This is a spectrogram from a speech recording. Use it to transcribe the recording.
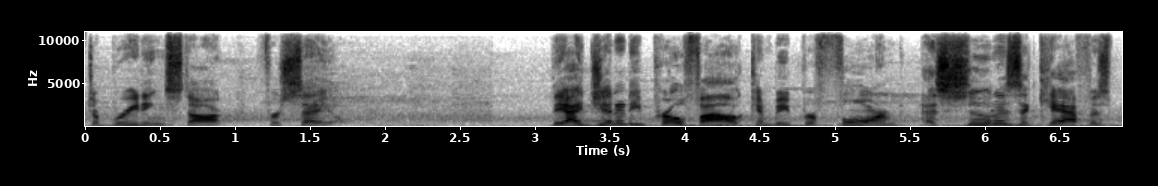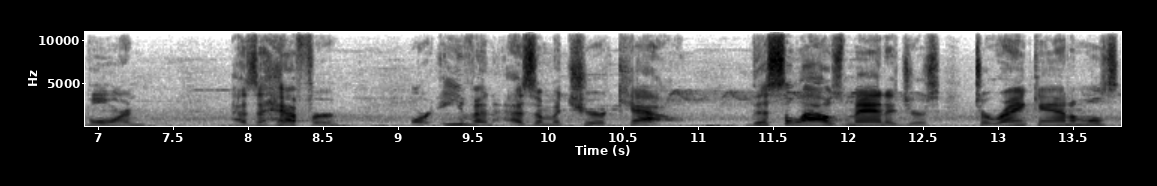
to breeding stock for sale. The Igenity profile can be performed as soon as a calf is born, as a heifer, or even as a mature cow. This allows managers to rank animals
